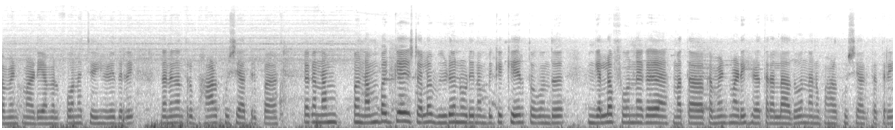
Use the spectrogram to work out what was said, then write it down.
ಕಮೆಂಟ್ ಮಾಡಿ, ಆಮೇಲೆ ಫೋನ್ ಹಚ್ಚಿ ಹೇಳಿದ್ರಿ. ನನಗಂತೂ ಭಾಳ ಖುಷಿ ಆತ್ರಿಪ್ಪ. ಯಾಕಂದ್ರೆ ನಮ್ಮ ನಮ್ಮ ಬಗ್ಗೆ ಇಷ್ಟೆಲ್ಲ ವೀಡಿಯೋ ನೋಡಿ ನಮ್ಮ ಬಗ್ಗೆ ಕೇರ್ ತೊಗೊಂಡು ಹಿಂಗೆಲ್ಲ ಫೋನ್ನಾಗ ಮತ್ತು ಕಮೆಂಟ್ ಮಾಡಿ ಹೇಳ್ತಾರಲ್ಲ, ಅದು ನನಗೆ ಭಾಳ ಖುಷಿ ಆಗ್ತೈತೆ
